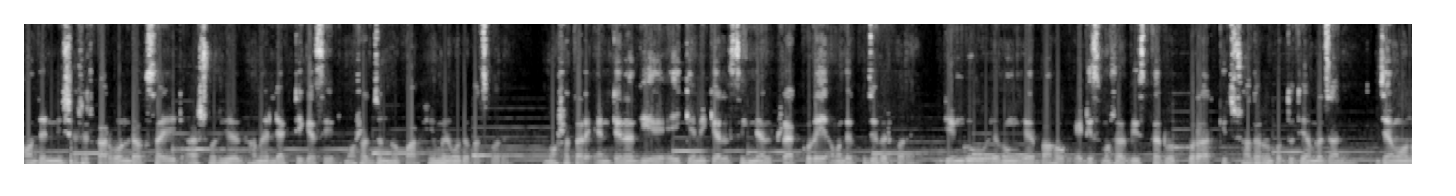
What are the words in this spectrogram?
আমাদের নিঃশ্বাসের কার্বন ডাইঅক্সাইড আর শরীরের ঘামের ল্যাকটিক অ্যাসিড মশার জন্য পারফিউমের মতো কাজ করে। মশা তার অ্যান্টেনা দিয়ে এই কেমিক্যাল সিগন্যাল ট্র্যাক করেই আমাদের খুঁজে বের করে। ডেঙ্গু এবং এর বাহক এডিস মশার বিস্তার রোধ করার কিছু সাধারণ পদ্ধতি আমরা জানি। যেমন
